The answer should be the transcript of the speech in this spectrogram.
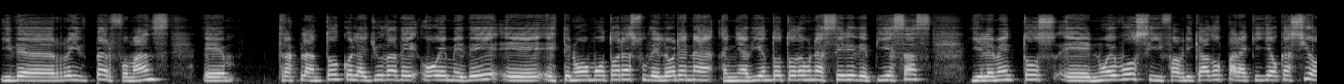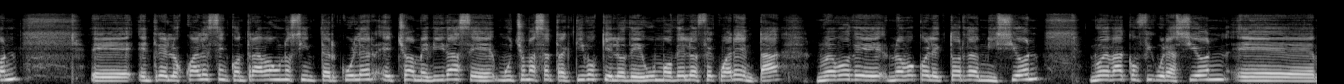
y de Reed Performance, eh, trasplantó con la ayuda de OMD eh, este nuevo motor a su DeLorean añadiendo toda una serie de piezas y elementos nuevos y fabricados para aquella ocasión. Eh, entre los cuales se encontraba unos intercooler hechos a medidas eh, mucho más atractivos que lo de un modelo F40, nuevo, de, nuevo colector de admisión, nueva configuración eh,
